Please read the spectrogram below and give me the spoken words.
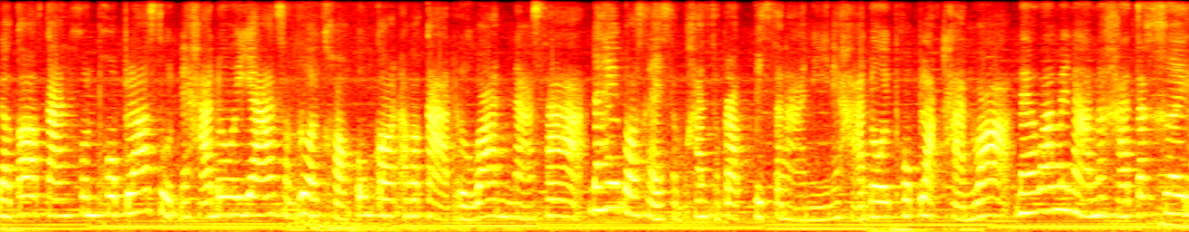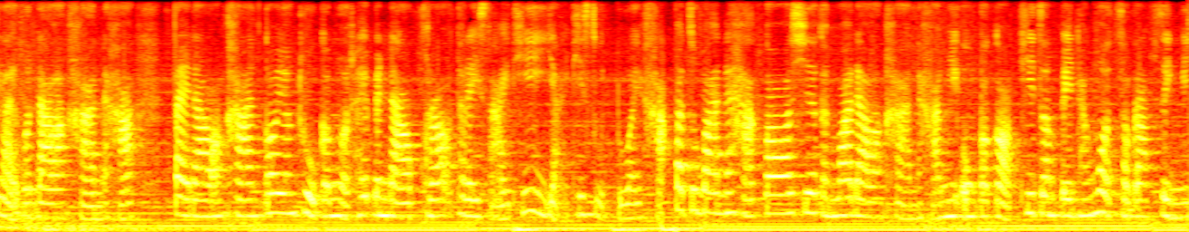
แล้วก็การค้นพบล่าสุดนะคะ โดยยานสำรวจขององค์กรอวกาศหรือว่านาซาได้ให้เบอแสสำคัญสำหรับปริศนานี้นะคะ โดยพบหลักฐานว่า แม้ว่าแม่น้ำนะคะ จะเคยไหลบนดาวอังคารนะคะ แต่ดาวอังคารก็ยังถูกกำหนดให้เป็นดาวเคราะห์ทะเลทรายที่ใหญ่ที่สุดด้วยค่ะ ปัจจุบันนะคะก็เชื่อกันว่าดาวอังคารนะคะ มีองค์ประกอบที่จำเป็นทั้งหมดสำหรับสิ่งมี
